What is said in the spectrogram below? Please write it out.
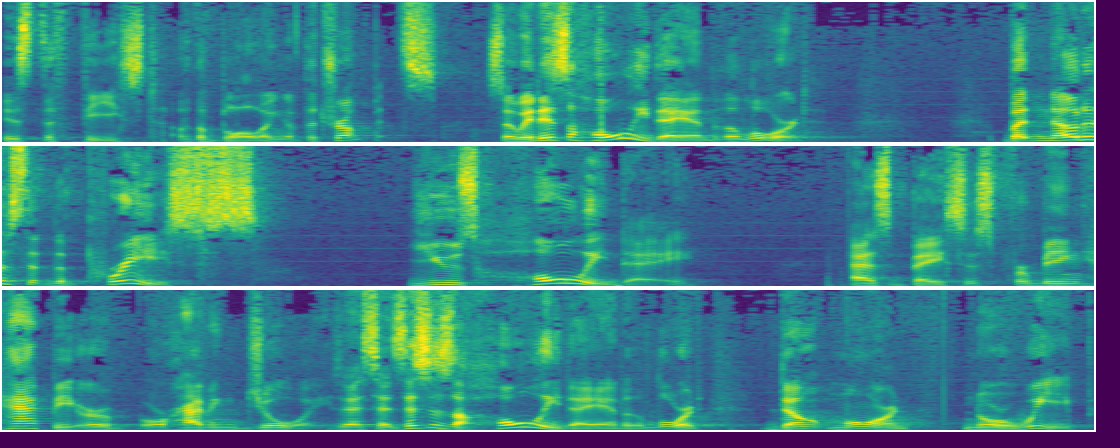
is the feast of the blowing of the trumpets. So it is a holy day unto the Lord. But notice that the priests use holy day as basis for being happy or, or having joy. It says, This is a holy day unto the Lord. Don't mourn nor weep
